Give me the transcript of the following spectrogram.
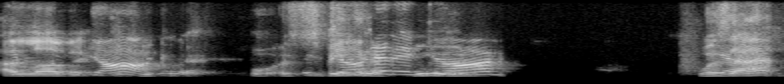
But, I love it. Dog. the donut and dog. Was yeah. that?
